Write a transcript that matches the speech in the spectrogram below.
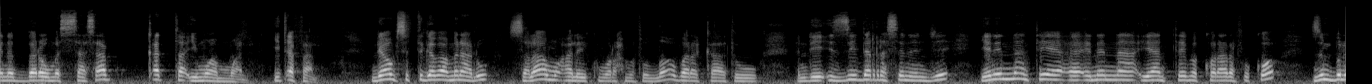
የነበረው መሳሳብ ቀጥታ ይሟሟል ይጠፋል። እንዲያውም ስትገባ ምን አሉ? ሰላሙ አለይኩም ወረሕመቱላህ ወበረካቱ። እንዴ እዚህ ደረስን እንጂ የኔና ያንተ መኮራረፍ እኮ ዝም ብሎ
